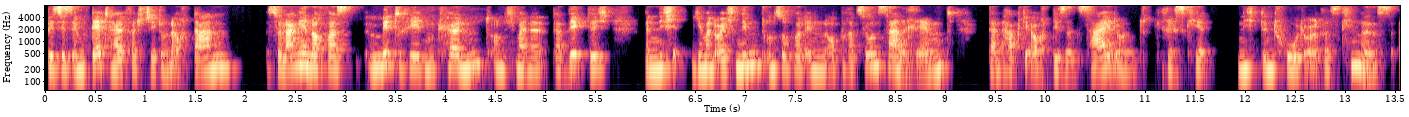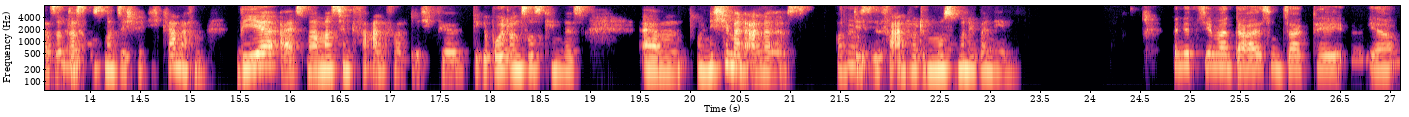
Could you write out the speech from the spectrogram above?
Bis ihr es im Detail versteht und auch dann, solange ihr noch was mitreden könnt, und ich meine da wirklich, wenn nicht jemand euch nimmt und sofort in den Operationssaal rennt, dann habt ihr auch diese Zeit und riskiert nicht den Tod eures Kindes. Also ja. das muss man sich wirklich klar machen. Wir als Mamas sind verantwortlich für die Geburt unseres Kindes ähm, und nicht jemand anderes. Und ja. diese Verantwortung muss man übernehmen. Wenn jetzt jemand da ist und sagt, hey, ja,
